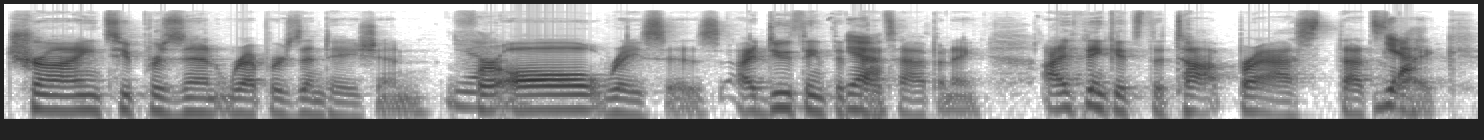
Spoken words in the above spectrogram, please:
trying to present representation Yeah. for all races. I do think that Yeah. that's happening. I think it's the top brass that's Yeah. like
